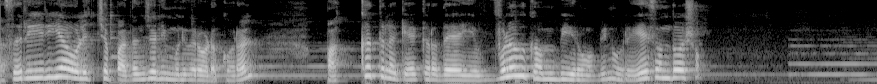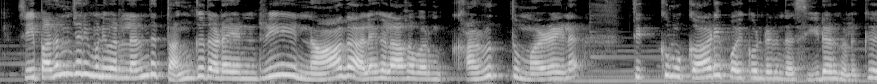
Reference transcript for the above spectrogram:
அசரீரியாக ஒழிச்ச பதஞ்சலி முனிவரோட குரல் பக்கத்தில் கேட்குறத எவ்வளவு கம்பீரம் அப்படின்னு ஒரே சந்தோஷம். ஸ்ரீ பதஞ்சலி முனிவர்லேருந்து தங்கு தடையின்றி நாத அலைகளாக வரும் கழுத்து மழையில் திக்குமுக்காடி போய்கொண்டிருந்த சீடர்களுக்கு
